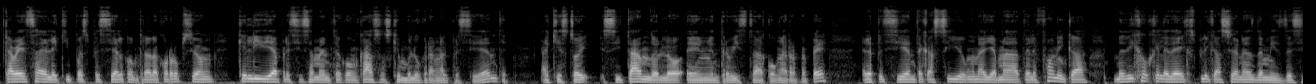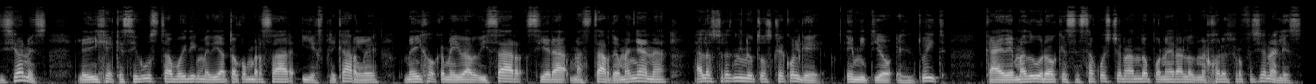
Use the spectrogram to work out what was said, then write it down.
cabeza del equipo especial contra la corrupción que lidia precisamente con casos que involucran al presidente. Aquí estoy citándolo en entrevista con RPP. El presidente Castillo en una llamada telefónica me dijo que le dé explicaciones de mis decisiones. Le dije que si gusta voy de inmediato a conversar y explicarle. Me dijo que me iba a avisar si era más tarde o mañana. A los tres minutos que colgué, emitió el tuit. Cae de Maduro que se está cuestionando poner a los mejores profesionales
